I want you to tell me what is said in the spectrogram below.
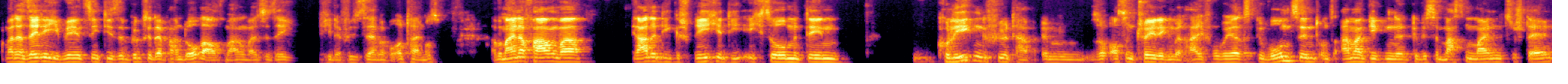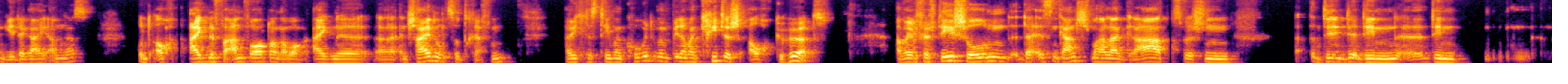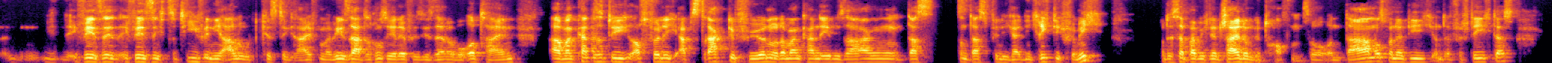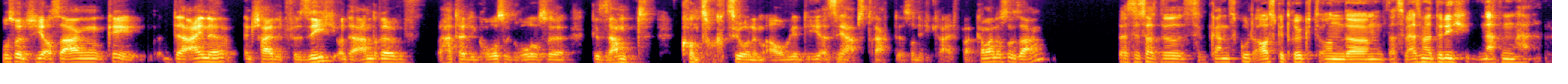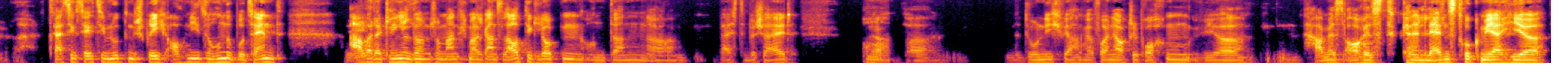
Aber tatsächlich, ich will jetzt nicht diese Büchse der Pandora aufmachen, weil es jeder für sich selber beurteilen muss. Aber meine Erfahrung war, gerade die Gespräche, die ich so mit den Kollegen geführt habe, im, so aus dem Trading-Bereich, wo wir jetzt gewohnt sind, uns einmal gegen eine gewisse Massenmeinung zu stellen, geht ja gar nicht anders, und auch eigene Verantwortung, aber auch eigene äh, Entscheidungen zu treffen, habe ich das Thema Covid immer wieder mal kritisch auch gehört. Aber ich verstehe schon, da ist ein ganz schmaler Grad zwischen äh, den, den, äh, den ich will, ich will jetzt nicht zu tief in die Aluhutkiste greifen, weil wie gesagt, das muss jeder für sich selber beurteilen. Aber man kann das natürlich auch völlig abstrakte führen oder man kann eben sagen, das und das finde ich halt nicht richtig für mich. Und deshalb habe ich eine Entscheidung getroffen. So, und da muss man natürlich, und da verstehe ich das, muss man natürlich auch sagen, okay, der eine entscheidet für sich und der andere hat halt die große, große Gesamtkonstruktion im Auge, die sehr abstrakt ist und nicht greifbar. Kann man das so sagen? Das ist also ganz gut ausgedrückt und ähm, das weiß man natürlich nach einem 30, 60 Minuten Gespräch auch nie zu 100 Prozent. Nee. Aber da klingelt dann schon manchmal ganz laut die Glocken und dann äh, weißt du Bescheid. Und ja. äh, du und ich, wir haben ja vorhin auch gesprochen, wir haben jetzt auch jetzt keinen Leidensdruck mehr hier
